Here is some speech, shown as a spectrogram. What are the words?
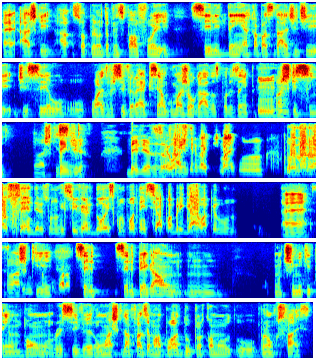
É, acho que a sua pergunta principal foi se ele tem a capacidade de, de ser o, o wide receiver X em algumas jogadas, por exemplo. Uhum. Acho que sim. Eu acho que Entendi. sim. Beleza, exatamente. Eu acho que ele vai ser mais um, um Emmanuel Sanders, um receiver 2 com potencial para brigar lá pelo 1. Um. É, eu acho que se ele, se ele pegar um, um, um, time que tem um bom receiver 1, acho que dá pra fazer uma boa dupla como o Broncos faz.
